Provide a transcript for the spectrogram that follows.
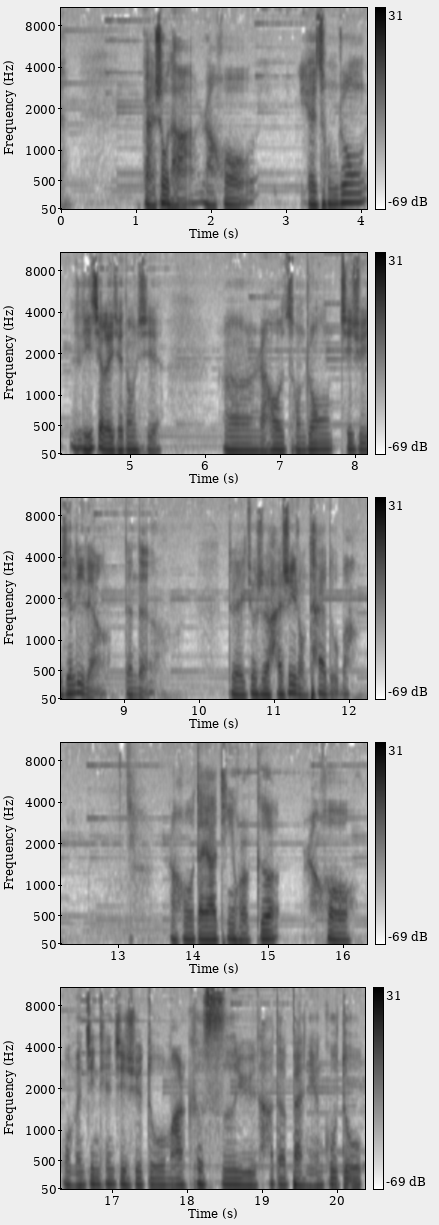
感受他，然后也从中理解了一些东西，嗯，然后从中汲取一些力量等等。对，就是还是一种态度吧。然后大家听一会儿歌，然后。我们今天继续读马尔克斯与他的《百年孤独》。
